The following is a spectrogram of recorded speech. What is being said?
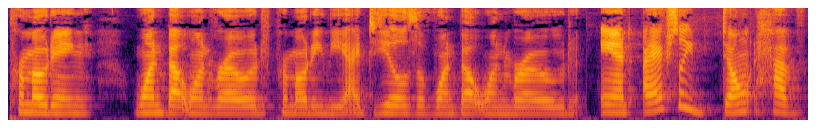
promoting one belt one road promoting the ideals of one belt one road. And i actually don't have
